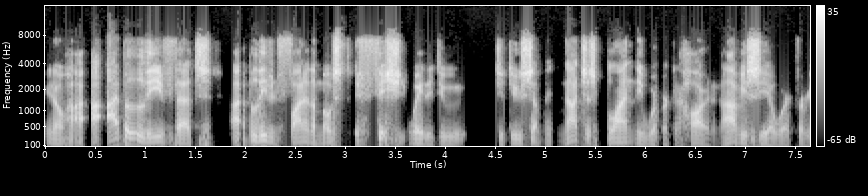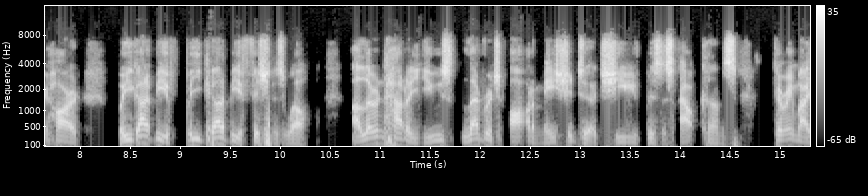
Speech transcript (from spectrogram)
you know I, I believe that I believe in finding the most efficient way to do to do something, not just blindly working hard. And obviously, I work very hard, but you got to be, but you got to be efficient as well. I learned how to use leverage automation to achieve business outcomes during my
